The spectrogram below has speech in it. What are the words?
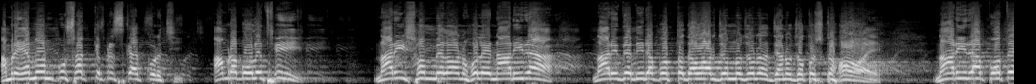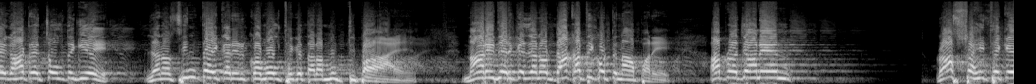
আমরা এমন পোশাককে প্রেসক্রাইব করেছি। আমরা বলেছি, নারী সম্মেলন হলে নারীরা, নারীদের নিরাপত্তা দেওয়ার জন্য যেন- যথেষ্ট হয়। নারীরা পথে ঘাটে চলতে গিয়ে যেন ছিনতাইকারীর কবল থেকে তারা মুক্তি পায়। নারীদেরকে যেন ডাকাতি করতে না পারে। আপনারা জানেন রাজশাহী থেকে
